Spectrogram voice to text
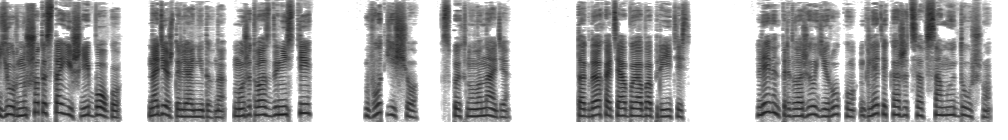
Юр, ну что ты стоишь, ей-богу? Надежда Леонидовна, может вас донести? Вот еще, вспыхнула Надя. Тогда хотя бы обопритесь. Левин предложил ей руку, глядя, кажется, в самую душу.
